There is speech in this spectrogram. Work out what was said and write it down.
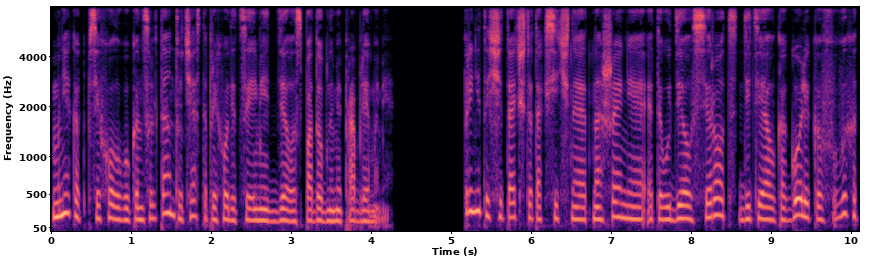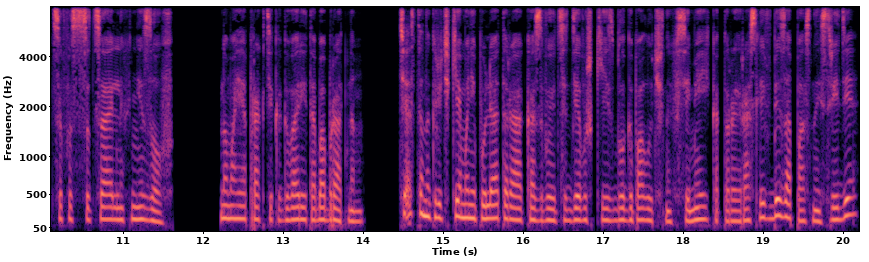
Мне, как психологу-консультанту, часто приходится иметь дело с подобными проблемами. Принято считать, что токсичные отношения — это удел сирот, детей-алкоголиков, выходцев из социальных низов. Но моя практика говорит об обратном. Часто на крючке манипулятора оказываются девушки из благополучных семей, которые росли в безопасной среде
